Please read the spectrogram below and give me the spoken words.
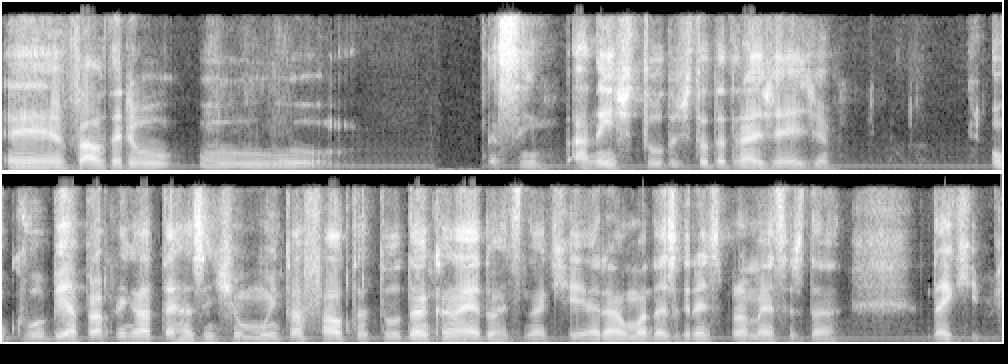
É, Walter, o, o, assim, além de tudo, de toda a tragédia, o clube e a própria Inglaterra sentiu muito a falta do Duncan Edwards, né, que era uma das grandes promessas da, da equipe.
